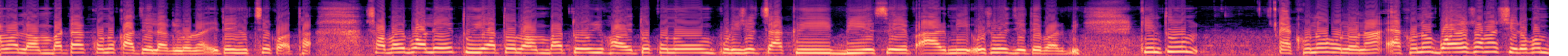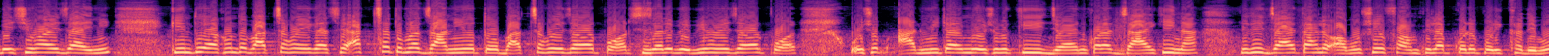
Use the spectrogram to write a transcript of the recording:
আমার লম্বাটা কোনো কাজে লাগল না, এটাই হচ্ছে কথা। সবাই বলে, তুই এত লম্বা তুই হয়তো কোনো পুলিশের চাকরি, বিএসএফ, আর্মি, ওসবে যেতে পারবি। কিন্তু এখনও হলো না এখনও বয়স আমার সেরকম বেশি হয়ে যায়নি, কিন্তু এখন তো বাচ্চা হয়ে গেছে। আচ্ছা তোমরা জানিও তো, বাচ্চা হয়ে যাওয়ার পর, সিজারে বেবি হয়ে যাওয়ার পর, ওইসব আর্মি টার্মি, ওইসব কি জয়েন করা যায় কি না যদি যায়, তাহলে অবশ্যই ফর্ম ফিল আপ করে পরীক্ষা দেবো।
